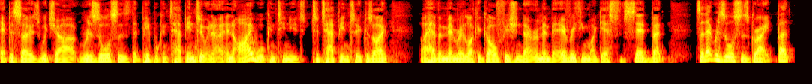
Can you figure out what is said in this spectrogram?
episodes, which are resources that people can tap into. And, and I will continue to tap into because I, I have a memory like a goldfish and don't remember everything my guests have said. But so that resource is great. But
